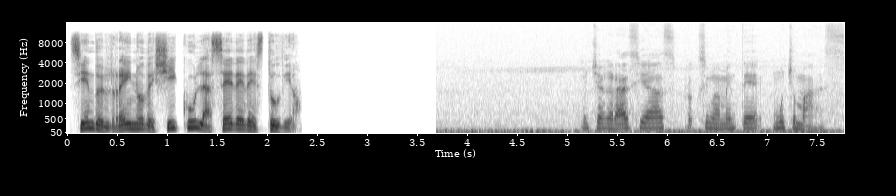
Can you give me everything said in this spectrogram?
siendo el reino de Shiku la sede de estudio. Muchas gracias, próximamente mucho más.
